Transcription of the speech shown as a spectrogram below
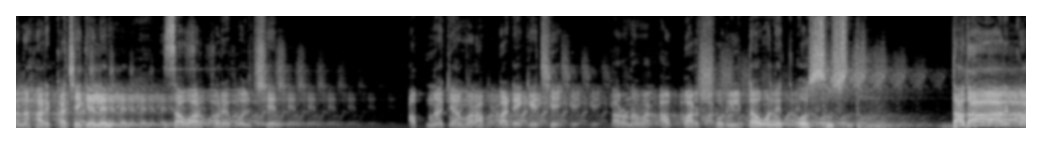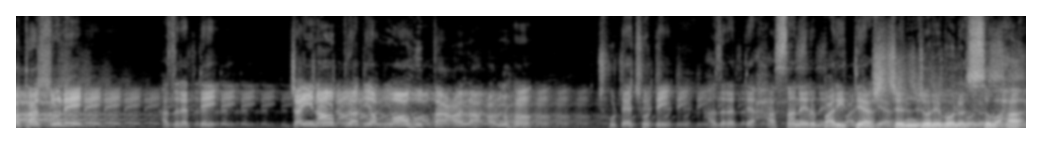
আনহার কাছে গেলেন। যাওয়ার পরে বলছেন, আপনাকে আমার আব্বা ডেকেছে, কারণ আমার আব্বার শরীরটা অনেক অসুস্থ। দাদার কথা শুনে হজরতে তাআলা ছুটে ছুটে হজরতে হাসানের বাড়িতে আসছেন। জোরে বলে সুবহান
